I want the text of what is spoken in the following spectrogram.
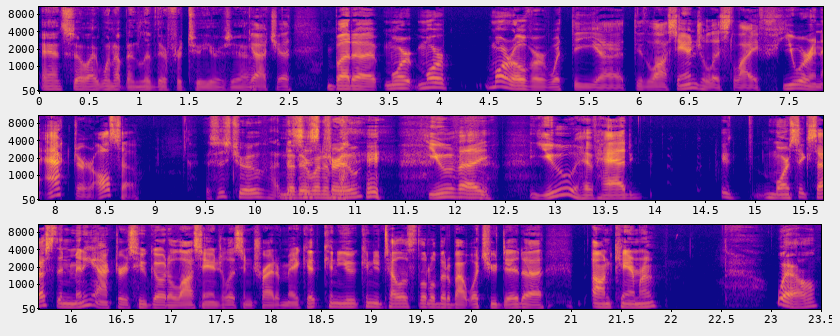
and so I went up and lived there for two years. Yeah. Gotcha. But uh, more, more, moreover, with the uh, the Los Angeles life, you were an actor also. This is true. This Another is one true. my. You've uh, you have had more success than many actors who go to Los Angeles and try to make it. Can you can you tell us a little bit about what you did uh, on camera? well,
